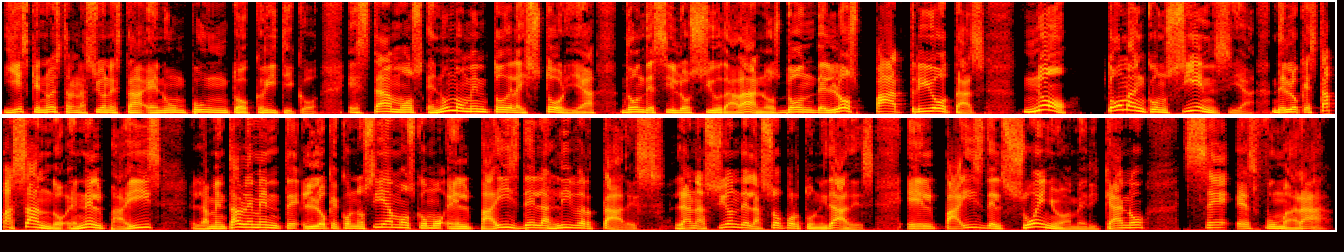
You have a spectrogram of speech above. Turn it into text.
Y es que nuestra nación está en un punto crítico. Estamos en un momento de la historia donde si los ciudadanos, donde los patriotas no toman conciencia de lo que está pasando en el país, lamentablemente lo que conocíamos como el país de las libertades, la nación de las oportunidades, el país del sueño americano, se esfumará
